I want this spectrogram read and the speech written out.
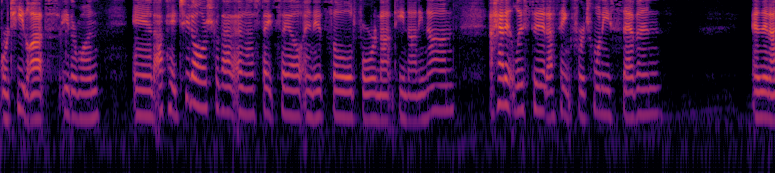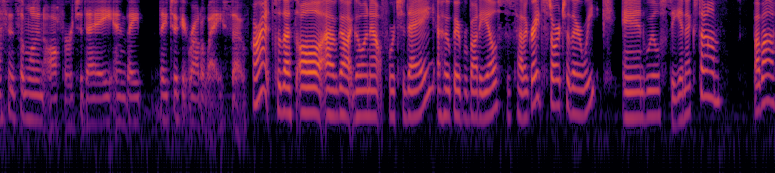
or tea lights, either one. And I paid $2 for that at an estate sale and it sold for $19.99. I had it listed, I think, for 27 and then I sent someone an offer today and they they took it right away. So, all right, so that's all I've got going out for today. I hope everybody else has had a great start to their week, and we'll see you next time. Bye-bye.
